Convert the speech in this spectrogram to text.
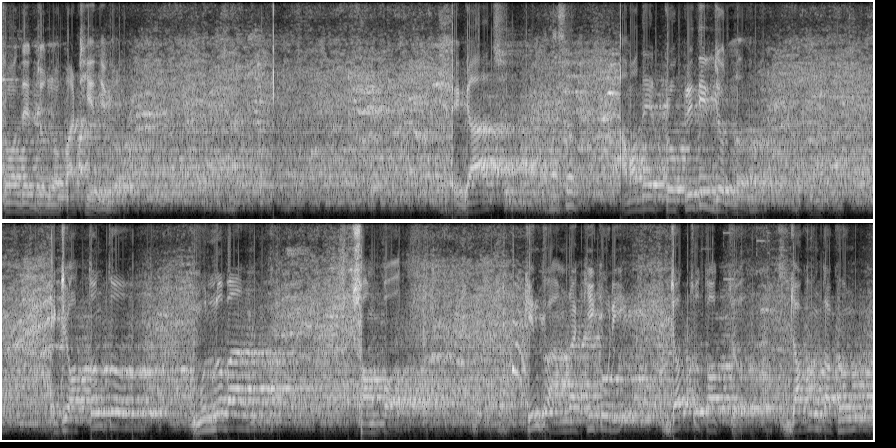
তোমাদের জন্য পাঠিয়ে দিব। গাছ আমাদের প্রকৃতির জন্য একটি অত্যন্ত মূল্যবান সম্পদ। কিন্তু আমরা কি করি? যত্রতত্র যখন তখন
